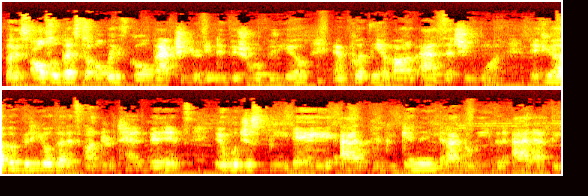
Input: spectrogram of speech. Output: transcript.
but it's also best to always go back to your individual video and put the amount of ads that you want. If you have a video that is under 10 minutes, it will just be a ad at the beginning and I believe an ad at the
